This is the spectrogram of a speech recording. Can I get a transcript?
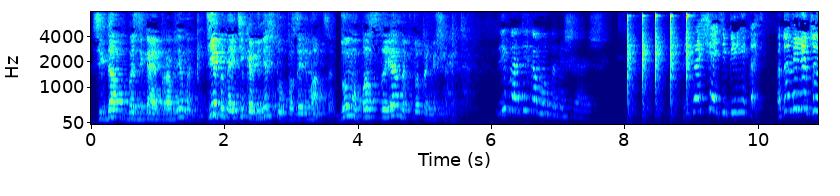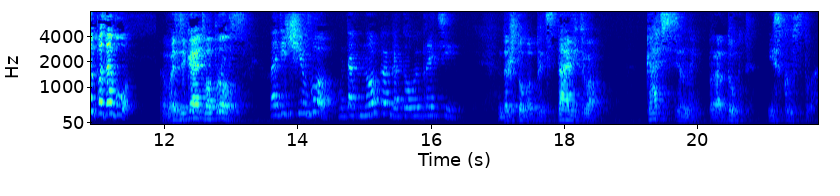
всегда возникает проблема, где бы найти кабинет, чтобы позаниматься. Дома постоянно кто-то мешает. либо ты кому-то мешаешь. Прекращайте перекать, а то милицию позову. Возникает вопрос, Ради чего мы так много готовы пройти? да чтобы представить вам качественный продукт искусства.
